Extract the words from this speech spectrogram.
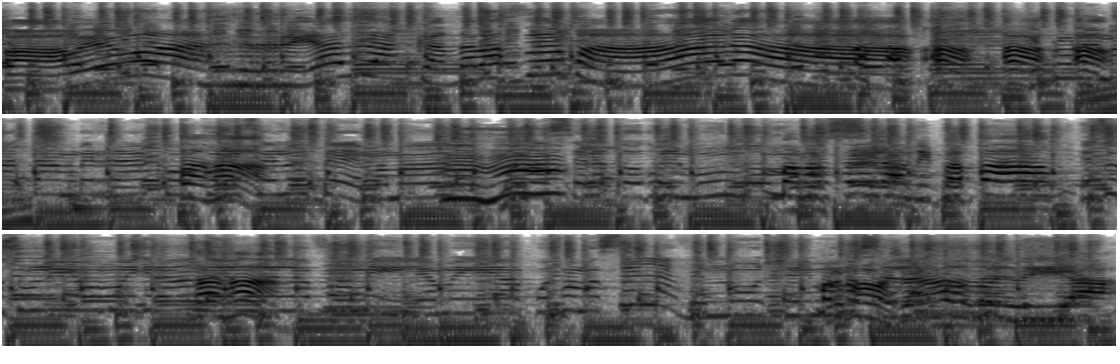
¡Ave María, arrancando la semana! Ah, ah, ah. Ajá. Mamá será mi papá. Eso es un lío muy grande Ajá. de la familia mía. Pues mamá cela de noche y Mamá será todo el día.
